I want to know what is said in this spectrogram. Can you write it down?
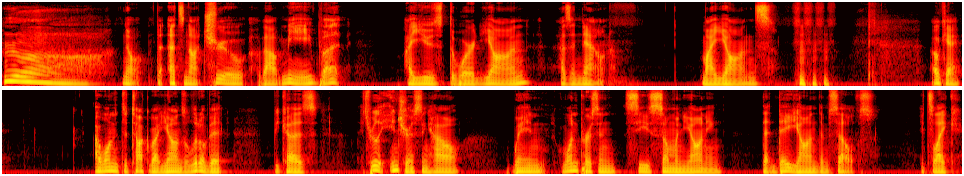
No, that's not true about me, but I used the word yawn as a noun. My yawns. okay. I wanted to talk about yawns a little bit because it's really interesting how when one person sees someone yawning, that they yawn themselves. It's like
